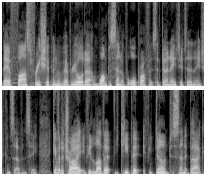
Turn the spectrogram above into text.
They have fast free shipping with every order, and 1% of all profits are donated to the Nature Conservancy. Give it a try. If you love it, you keep it. If you don't, just send it back.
